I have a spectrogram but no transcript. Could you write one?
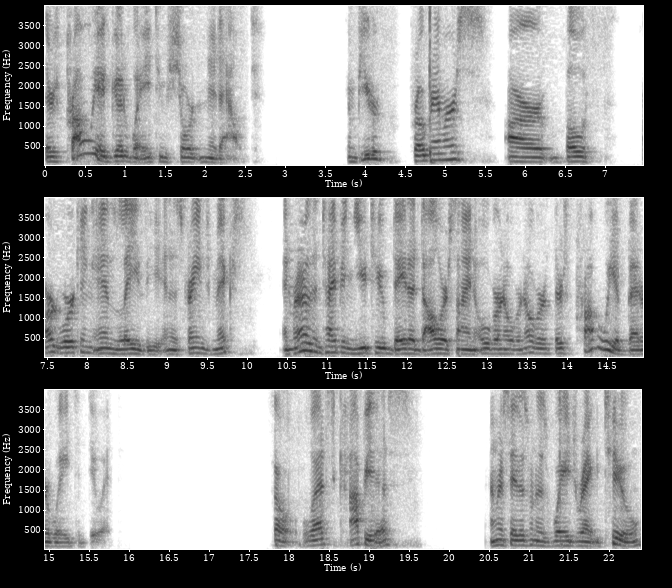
there's probably a good way to shorten it out. Computer programmers are both hardworking and lazy in a strange mix. And rather than typing YouTube data dollar sign over and over and over, there's probably a better way to do it. So let's copy this. I'm going to say this one is wage reg 2.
